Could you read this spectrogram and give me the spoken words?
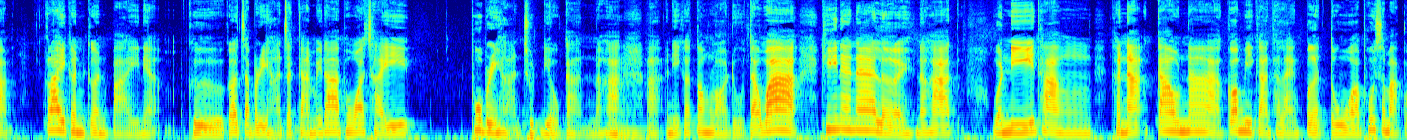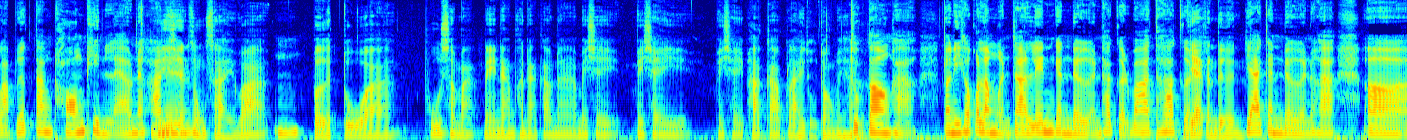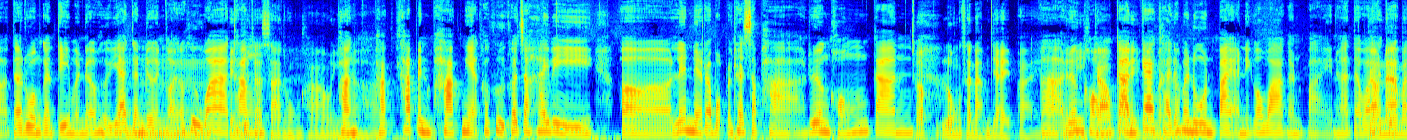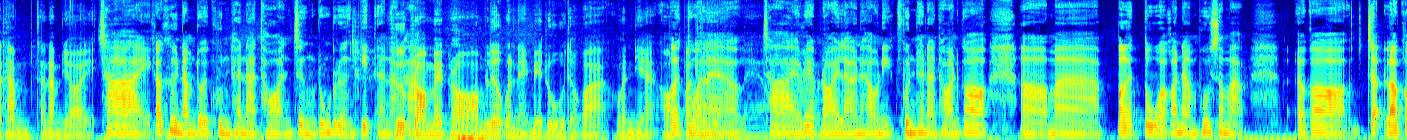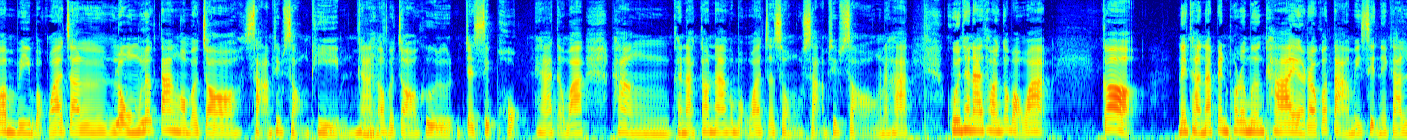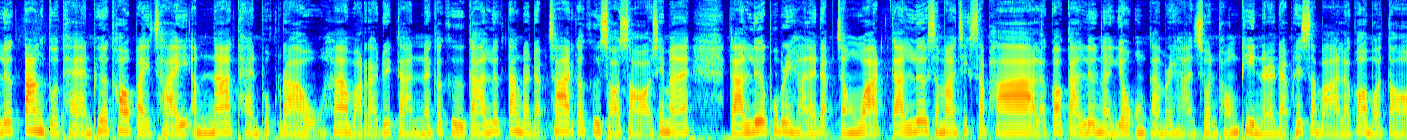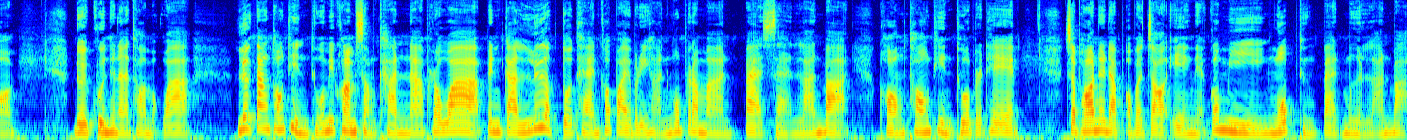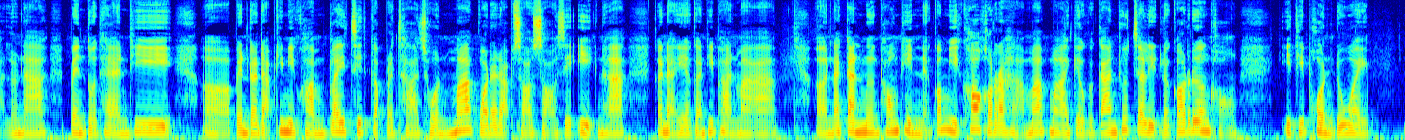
ใกล้กันเกินไปเนี่ยคือก็จะบริหารจัดการไม่ได้ เพราะว่าใช้ผู้บริหารชุดเดียวกันนะคะอืมอะอันนี้ก็ต้องรอดูแต่ว่าที่แน่ ๆเลยนะคะ วันนี้ทางคณะก้าวหน้าก็มีการถแถลงเปิดตัวผู้สมัครรับเลือกตั้งท้องถิ่นแล้วนะคะนี่ฉันสงสัยว่าอืมเปิดตัวผู้สมัครในนามคณะก้าวหน้าไม่ใช่ไม่ใช่ ไม่ใช่พักก้าวไกลถูกต้องไหมคะถูกต้องค่ะ ตอนนี้เขากำลังเหมือนจะเล่นกันเดิน ถ้าเกิดว่าถ้าเกิดแยกกันเดิน แยกกันเดินนะคะเอ่อแต่รวมกันตีเหมือนเดิมคือแยกกันเดินก่อนก็คือว่าเป็นทางยุทธศาสตร์ของเขาอย่างพังเงี้ยค่ะพักถ้าเป็นพักเนี่ยก็คือก็จะให้ไปเอ่อเล่นในระบบรัฐสภาเรื่องของการก็ลงสนามใหญ่ไปอ่าอันนี้เรื่องของวการแก้ไขมารัฐธรรมนูญไป อันนี้ก็ว่ากันไปนะคะแต่ว่าก้าวหน้าถ้าเกิดมาทำสนามย่อย ใช่ก็คือนำโดยคุณธนาธรจึงรุ่งเรืองกิจอะนะคะคือพร้อมไม่พร้อมเลือกวันไหนไม่รู้แต่ว่าวันเนี้ยออกเปิดมาตัวแถลแล้วงแล้วใช่นะคะเรียบร้อยแล้วนะคะวันนี้คุณธนาธรก็เอ่อมาเปิดตัวก็นำผู้สมัคร แล้วก็จะแล้วก็มีบอกว่าจะลงเลือกตั้งอบจ 32 ทีมนะอบจคือ 76นะคะแต่ว่าทางคณะก้าวหน้าก็บอกว่าจะส่ง 32 นะคะ คุณธนาธรก็บอกว่าก็ ในฐานะเป็นพลเมืองไทยเราก็ต่างมีสิทธิ์ในการเลือกตั้งตัวแทนเพื่อเข้าไปใช้อำนาจแทนพวกเรา 5 วาระด้วยกันนั่นก็คือการเลือกตั้งระดับชาติก็คือสสใช่ไหมการเลือกผู้บริหารระดับจังหวัด การเลือกสมาชิกสภา แล้วก็การเลือกนายกองค์การบริหารส่วนท้องถิ่นในระดับเทศบาลแล้วก็อบตโดยคุณธนาธรบอกว่าเลือกตั้งท้องถิ่นถือว่ามีความสำคัญนะ เพราะว่าเป็นการเลือกตัวแทนเข้าไปบริหารงบประมาณ8แสนล้านบาท ของท้องถิ่นทั่วประเทศ เฉพาะในดับอบจเองเนี่ยก็มีงบถึง 80,000 ล้านบาทแล้วนะ เป็นตัวแทนที่เป็นระดับที่มีความใกล้ชิดกับประชาชนมากกว่าระดับสสเสียอีกนะคะขณะเดียวกันที่ผ่านมานักการเมืองท้องถิ่นเนี่ยก็มีข้อคอรหามากมายเกี่ยวกับการทุจริตแล้วก็เรื่องของอิทธิพลด้วย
